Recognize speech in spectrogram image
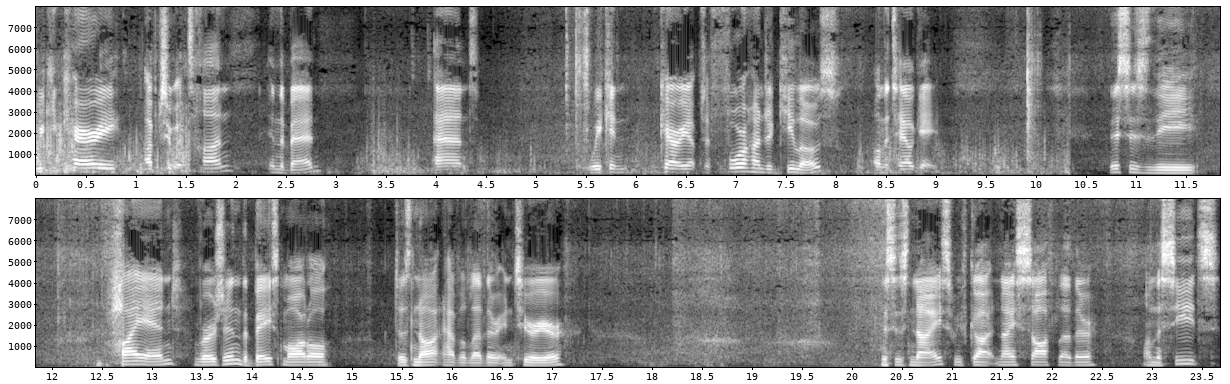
We can carry up to a ton in the bed and we can carry up to 400 kilos on the tailgate. This is the high-end version. The base model does not have a leather interior. This is nice. We've got nice soft leather on the seats.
